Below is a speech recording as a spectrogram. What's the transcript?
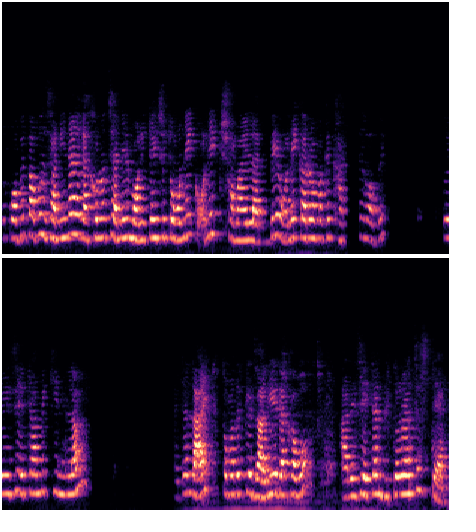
তো কবে পাবো জানি না, এখনও চ্যানেল মনিটাইজ হতে অনেক অনেক সময় লাগবে, অনেক আরও আমাকে খাটতে হবে তো এই যে এটা আমি কিনলাম, এটা লাইট তোমাদেরকে জ্বালিয়ে দেখাবো। আর এই যে এটার ভিতরে আছে স্ট্যান্ড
